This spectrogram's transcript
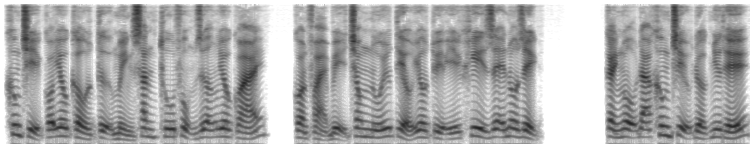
không chỉ có yêu cầu tự mình săn thú phụng dưỡng yêu quái, còn phải bị trong núi tiểu yêu tùy ý khi dễ nô dịch. Cảnh ngộ đã không chịu được như thế,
